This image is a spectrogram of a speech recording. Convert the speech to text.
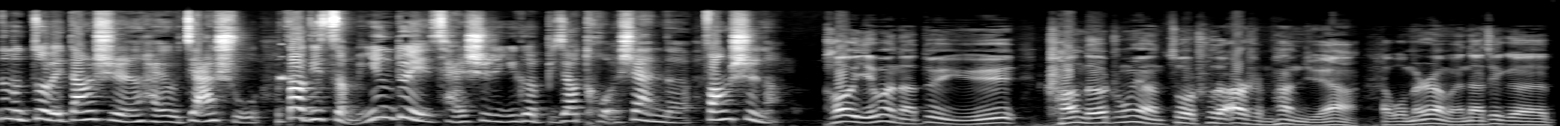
那么作为当事人还有家属，到底怎么应对才是一个比较妥善的方式呢？毫无疑问呢，对于常德中院作出的二审判决啊，我们认为呢这个。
